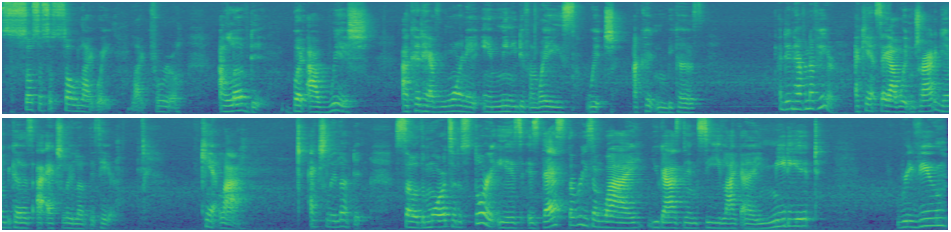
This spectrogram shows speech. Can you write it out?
So, so, so, so lightweight. Like, for real. I loved it, but I wish I could have worn it in many different ways, which I couldn't because I didn't have enough hair. I can't say I wouldn't try it again because I actually love this hair. Can't lie. Actually loved it. So the moral to the story is, is that's the reason why you guys didn't see like a immediate review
